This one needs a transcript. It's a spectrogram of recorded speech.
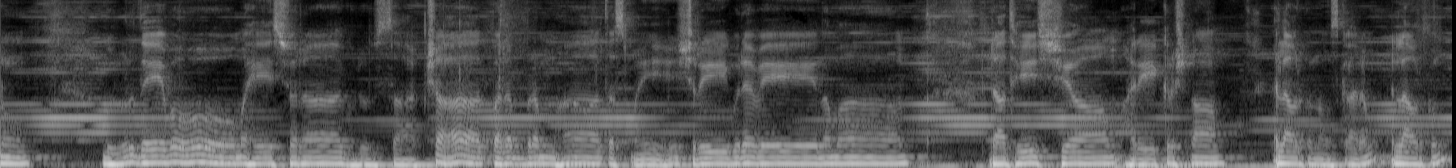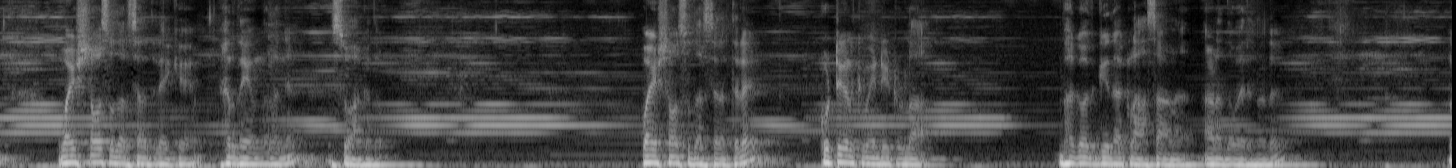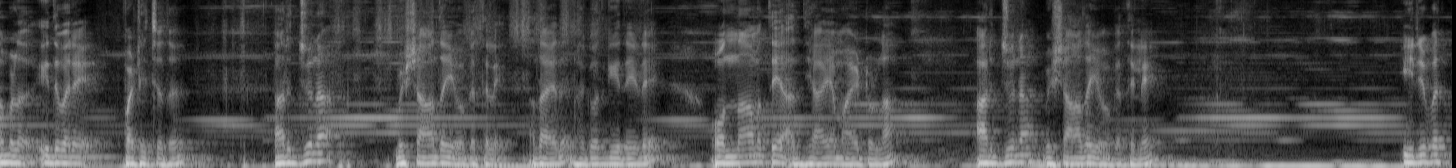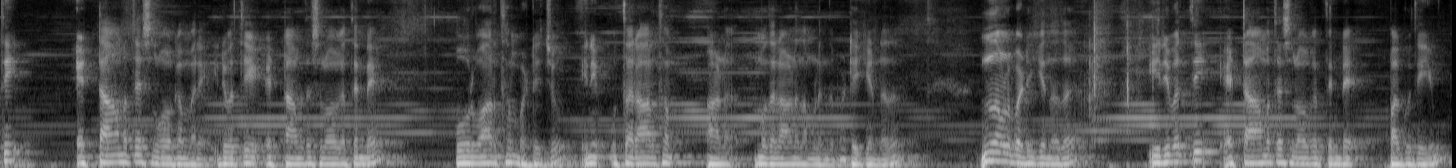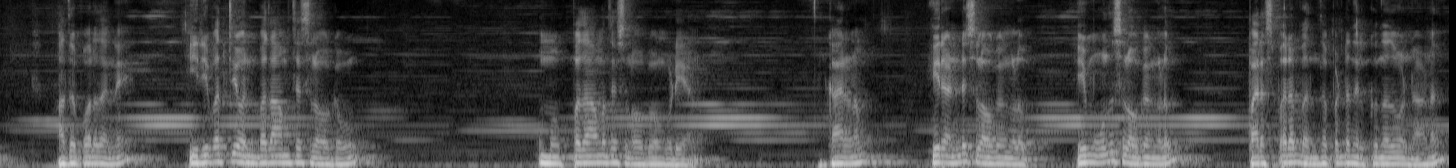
വിഷ്ണു. ഗുരുദേവോ മഹേശ്വര ഗുരു സാക്ഷാത് പരബ്രഹ്മ തസ്മൈ ശ്രീ ഗുരവേ നമ. രാധേശ്യാം ഹരേ കൃഷ്ണ. എല്ലാവർക്കും നമസ്കാരം. എല്ലാവർക്കും വൈഷ്ണവ സുദർശനത്തിലേക്ക് ഹൃദയം നിറഞ്ഞ് സ്വാഗതം. വൈഷ്ണവ സുദർശനത്തിൽ കുട്ടികൾക്ക് വേണ്ടിയിട്ടുള്ള ഭഗവത്ഗീത ക്ലാസ്സാണ് നടന്നു വരുന്നത് നമ്മൾ ഇതുവരെ പഠിച്ചത് അർജുന വിഷാദ യോഗത്തിലെ അതായത് ഭഗവത്ഗീതയുടെ ഒന്നാമത്തെ അധ്യായമായിട്ടുള്ള അർജുന വിഷാദ യോഗത്തിലെ ഇരുപത്തി എട്ടാമത്തെ ശ്ലോകം വരെ ഇരുപത്തി എട്ടാമത്തെ ശ്ലോകത്തിന്റെ പൂർവാർത്ഥം പഠിച്ചു. ഇനി ഉത്തരാർത്ഥം ആണ് മുതലാണ് നമ്മൾ ഇന്ന് പഠിക്കേണ്ടത്. ഇന്ന് നമ്മൾ പഠിക്കുന്നത് ഇരുപത്തി എട്ടാമത്തെ ശ്ലോകത്തിന്റെ പകുതിയും അതുപോലെ തന്നെ ഇരുപത്തി ഒൻപതാമത്തെ ശ്ലോകവും മുപ്പതാമത്തെ ശ്ലോകവും കൂടിയാണ്. കാരണം ഈ രണ്ട് ശ്ലോകങ്ങളും ഈ മൂന്ന് ശ്ലോകങ്ങളും പരസ്പരം ബന്ധപ്പെട്ട് നിൽക്കുന്നത് കൊണ്ടാണ്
